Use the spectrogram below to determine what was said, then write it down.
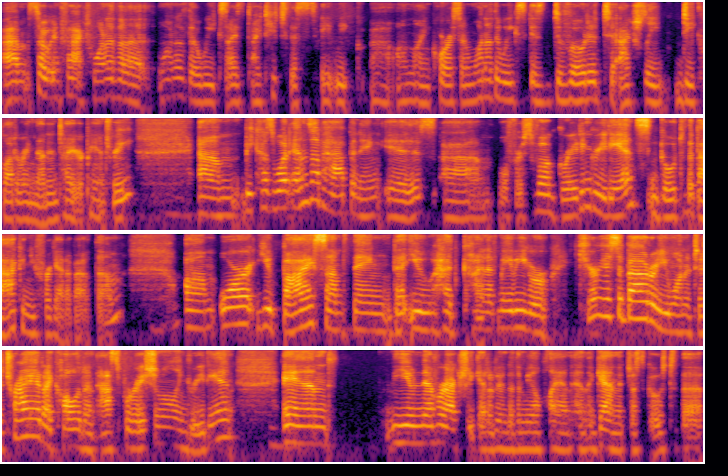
Um so in fact one of the one of the weeks i, I teach this eight week uh, online course and one of the weeks is devoted to actually decluttering that entire pantry. Um, because what ends up happening is um, well first of all great ingredients go to the back and you forget about them. Um, or you buy something that you had kind of maybe you're curious about or you wanted to try it i call it an aspirational ingredient and you never actually get it into the meal plan and again it just goes to the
